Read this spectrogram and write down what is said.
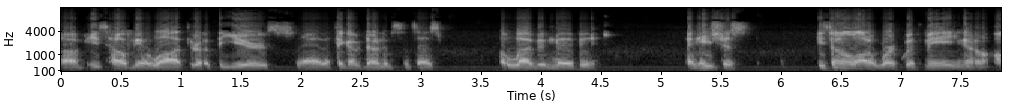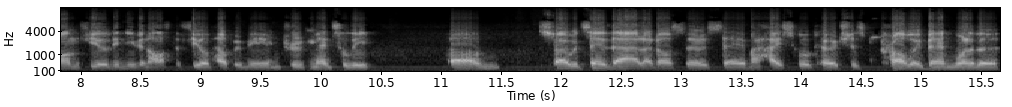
Um, he's helped me a lot throughout the years. Uh, I think I've known him since I was 11, maybe. And he's just, he's done a lot of work with me, you know, on the field and even off the field, helping me improve mentally. Um, so I would say that. I'd also say my high school coach has probably been one of the,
